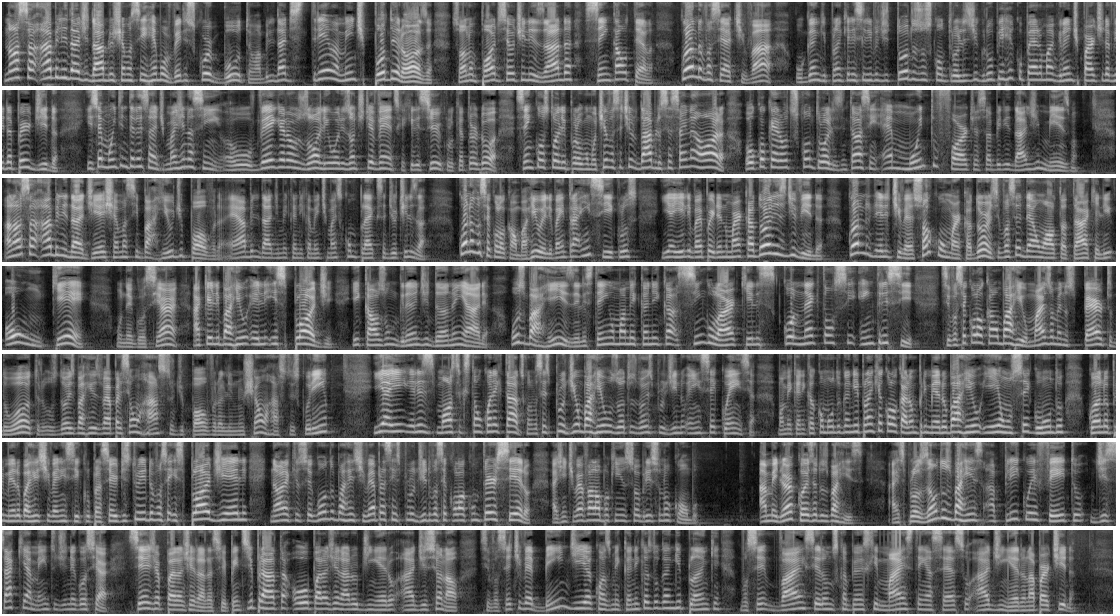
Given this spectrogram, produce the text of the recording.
Nossa habilidade W chama-se Remover Escorbuto, é uma habilidade extremamente poderosa, só não pode ser utilizada sem cautela. Quando você ativar, o Gangplank ele se livra de todos os controles de grupo e recupera uma grande parte da vida perdida. Isso é muito interessante. Imagina assim, o Veigar usou ali o horizonte de eventos, que é aquele círculo que atordoa. Você encostou ali por algum motivo, você tira o W, você sai na hora. Ou qualquer outros controles. Então assim, é muito forte essa habilidade mesmo. A nossa habilidade E chama-se Barril de Pólvora. É a habilidade mecanicamente mais complexa de utilizar. Quando você colocar um barril, ele vai entrar em ciclos e aí ele vai perdendo marcadores de vida. Quando ele tiver só com o marcador, se você der um auto-ataque ali ou um Q, o negociar, aquele barril ele explode e causa um grande dano em área. Os barris, eles têm uma mecânica singular que eles conectam-se entre si. Se você colocar um barril mais ou menos perto do outro, os dois barris vai aparecer um rastro de pólvora ali no chão, um rastro escurinho, e aí eles mostram que estão conectados. Quando você explodir um barril, os outros vão explodindo em sequência. Uma mecânica comum do Gangplank é colocar um primeiro barril e um segundo. Quando o primeiro barril estiver em ciclo para ser destruído, você explode ele. Na hora que o segundo barril estiver para ser explodido, você coloca um terceiro. A gente vai falar um pouquinho sobre isso no combo. A melhor coisa dos barris a explosão dos barris aplica o efeito de saqueamento de negociar, seja para gerar as serpentes de prata ou para gerar o dinheiro adicional. Se você tiver bem em dia com as mecânicas do Gangplank, você vai ser um dos campeões que mais tem acesso a dinheiro na partida.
